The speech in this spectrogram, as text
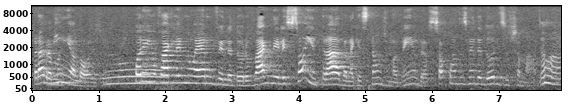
para Pra minha loja. Porém, o Wagner não era um vendedor. O Wagner ele só entrava na questão de uma venda só quando os vendedores o chamavam. Aham.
